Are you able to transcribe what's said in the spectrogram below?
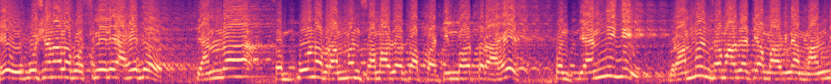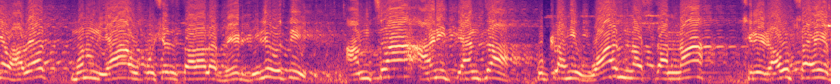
हे उपोषणाला बसलेले आहेत त्यांना संपूर्ण ब्राह्मण समाजाचा पाठिंबा तर आहेच पण त्यांनीही ब्राह्मण समाजाच्या मागण्या मान्य व्हाव्यात म्हणून या उपोषण स्थळाला भेट दिली होती. आमचा आणि त्यांचा कुठलाही वाद नसताना श्री राऊत साहेब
